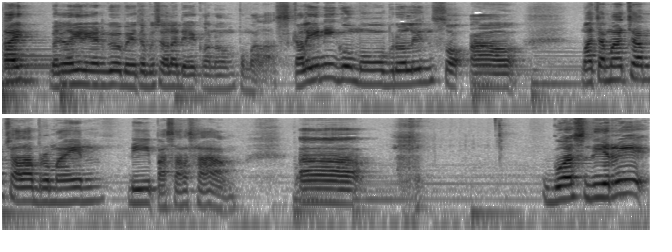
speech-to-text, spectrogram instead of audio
Hai, balik lagi dengan gue Baito Busala di Ekonom Pemalas. Kali ini gue mau ngobrolin soal macam-macam cara bermain di pasar saham. Uh, Gue sendiri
